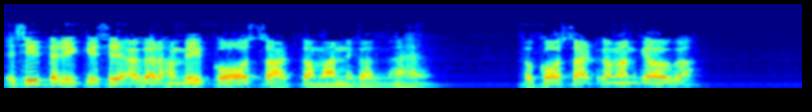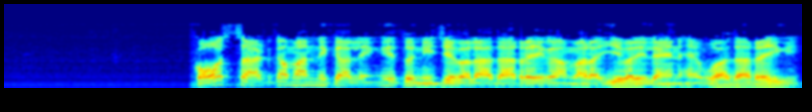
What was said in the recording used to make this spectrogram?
इसी तरीके से अगर हमें कॉस साठ का मान निकालना है तो कॉस साठ का मान क्या होगा? कॉस साठ का मान निकालेंगे तो नीचे वाला आधार रहेगा, हमारा ये वाली लाइन है, वो आधार रहेगी,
